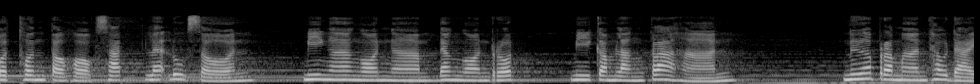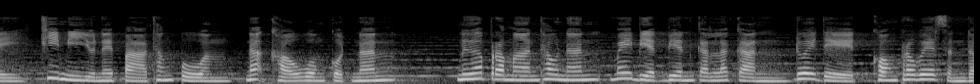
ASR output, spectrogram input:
อดทนต่อหอกซัดและลูกศร มีงางอนงาม ดังงอนรถ มีกำลังกล้าหาญ เนื้อประมาณเท่าใดที่มีอยู่ในป่าทั้งปวง ณเขาวงกฏนั้น เนื้อประมาณเท่านั้นไม่เบียดเบียนกันละกันด้วยเดชของพระเวสสันด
